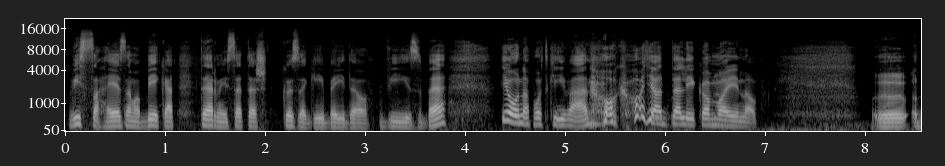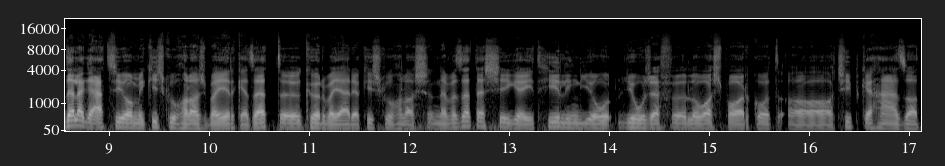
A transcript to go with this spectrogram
visszahelyezem a békát természetes közegébe ide a vízbe. Jó napot kívánok! Hogyan telik a mai nap? A delegáció, ami Kiskunhalasba érkezett, körbejárja Kiskunhalas nevezetességeit, Healing József lovasparkot, a Csipkeházat,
